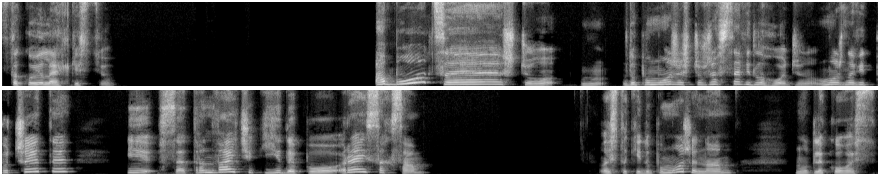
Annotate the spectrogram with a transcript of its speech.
з такою легкістю. Або це що допоможе, що вже все відлагоджено. Можна відпочити, і все, трамвайчик їде по рейсах сам. Ось такий допоможе нам, ну, для когось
